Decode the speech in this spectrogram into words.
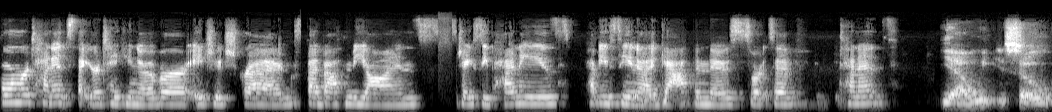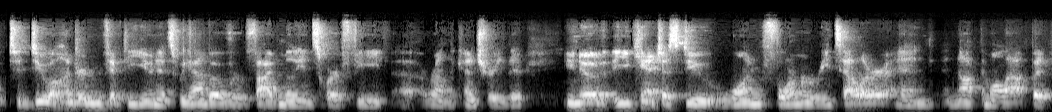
former tenants that you're taking over? Hh Gregg's bed bath and beyonds jc penney's? Have you seen a gap in those sorts of tenants? Yeah, we so to do 150 units, we have over five million square feet uh, around the country. There, you know you can't just do one former retailer and, and knock them all out but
